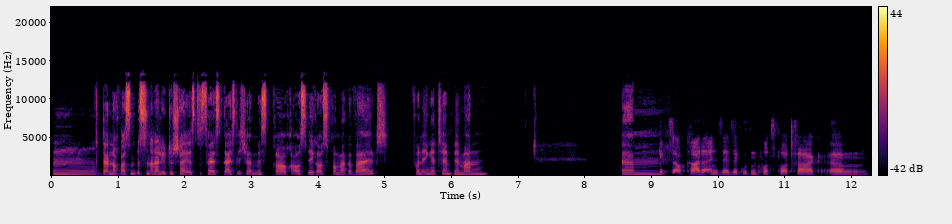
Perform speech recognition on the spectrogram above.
Mm, dann noch was ein bisschen analytischer ist, das heißt geistlicher Missbrauch, Auswege aus frommer Gewalt von Inge Tempelmann. Ähm, Gibt es auch gerade einen sehr, sehr guten Kurzvortrag. Ähm,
